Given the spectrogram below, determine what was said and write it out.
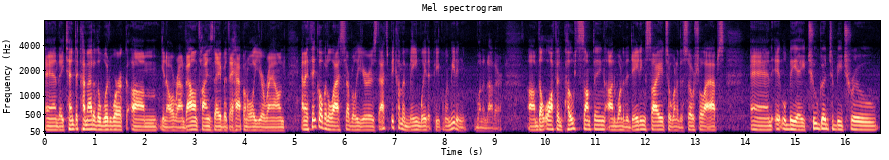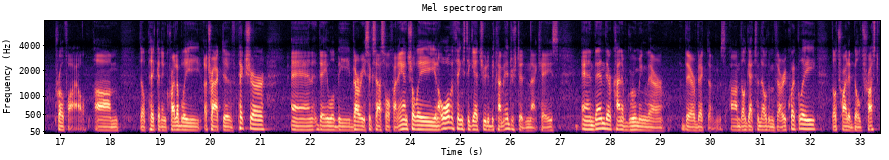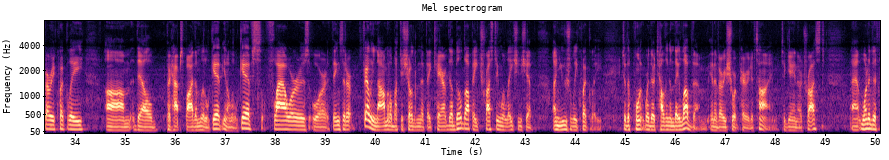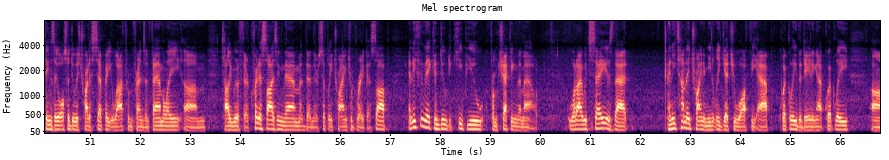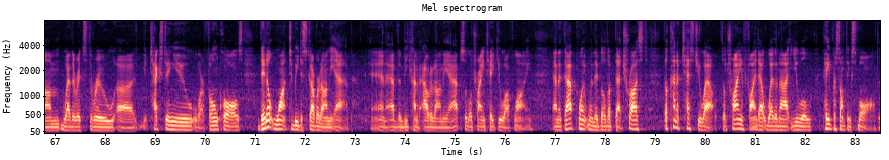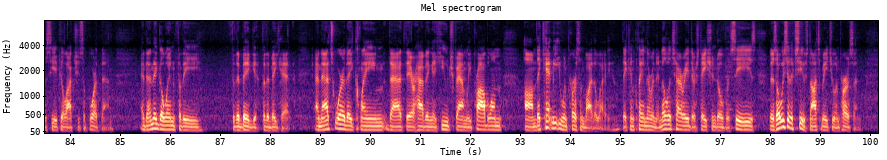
And they tend to come out of the woodwork, um, you know, around Valentine's Day, but they happen all year round. And I think over the last several years, that's become a main way that people are meeting one another. Um, they'll often post something on one of the dating sites or one of the social apps, and it will be a too good to be true profile. Um, they'll pick an incredibly attractive picture, and they will be very successful financially, you know, all the things to get you to become interested in that case. And then they're kind of grooming their their victims. Um, they'll get to know them very quickly. They'll try to build trust very quickly. Um, they'll perhaps buy them little gift, you know, little gifts, flowers, or things that are fairly nominal, but to show them that they care. They'll build up a trusting relationship unusually quickly, to the point where they're telling them they love them in a very short period of time to gain their trust. Uh, one of the things they also do is try to separate you out from friends and family. Um, tell you if they're criticizing them, then they're simply trying to break us up anything they can do to keep you from checking them out. What I would say is that anytime they try and immediately get you off the app quickly, the dating app quickly, um, whether it's through uh, texting you or phone calls, they don't want to be discovered on the app and have them be kind of outed on the app, so they'll try and take you offline. And at that point, when they build up that trust, they'll kind of test you out. They'll try and find out whether or not you will pay for something small to see if you'll actually support them. And then they go in for the for the big for the big hit, and that's where they claim that they're having a huge family problem. Um, they can't meet you in person, by the way. They can claim they're in the military, they're stationed overseas. There's always an excuse not to meet you in person.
